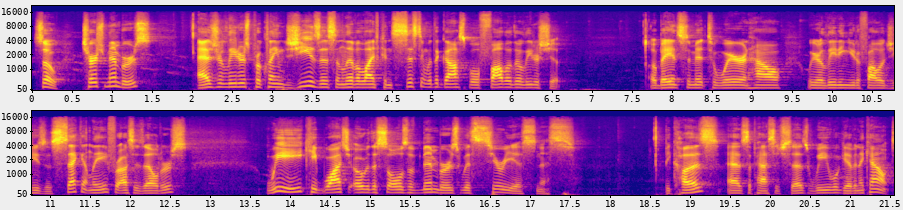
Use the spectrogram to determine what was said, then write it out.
So, church members, as your leaders proclaim Jesus and live a life consistent with the gospel, follow their leadership. Obey and submit to where and how we are leading you to follow Jesus. Secondly, for us as elders, we keep watch over the souls of members with seriousness. Because, as the passage says, we will give an account.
